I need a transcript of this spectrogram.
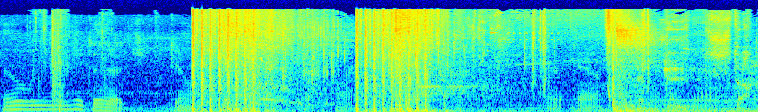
So we need to get on. There we go. Stuck.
